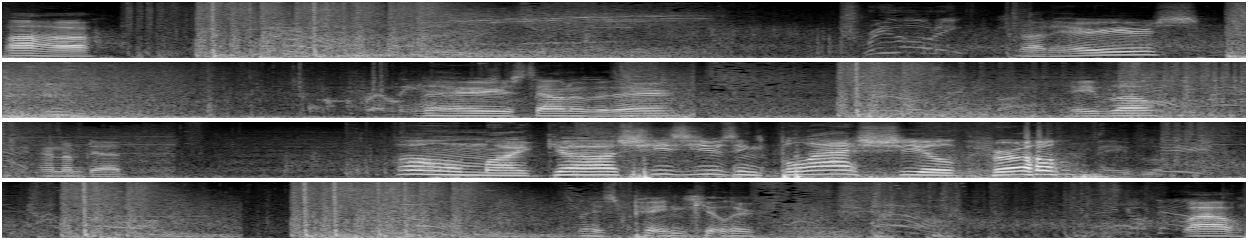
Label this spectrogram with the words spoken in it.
Uh huh. Reloading. Got Harriers. The Harriers down over there. Pave Low. And I'm dead. Oh my gosh, he's using Blast Shield, bro. Nice painkiller. Wow.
